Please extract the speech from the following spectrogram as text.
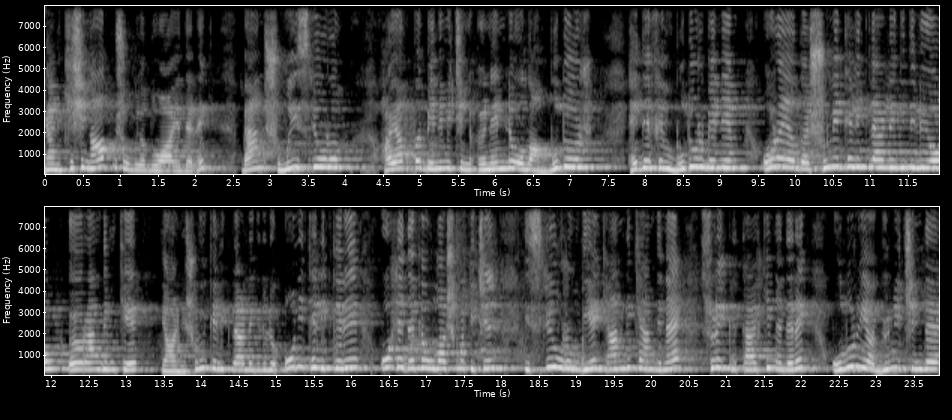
Yani kişi ne yapmış oluyor dua ederek? Ben şunu istiyorum, hayatta benim için önemli olan budur, hedefim budur benim, oraya da şu niteliklerle gidiliyor, öğrendim ki yani şu niteliklerle gidiliyor. O nitelikleri o hedefe ulaşmak için istiyorum diye kendi kendine sürekli telkin ederek olur ya gün içinde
